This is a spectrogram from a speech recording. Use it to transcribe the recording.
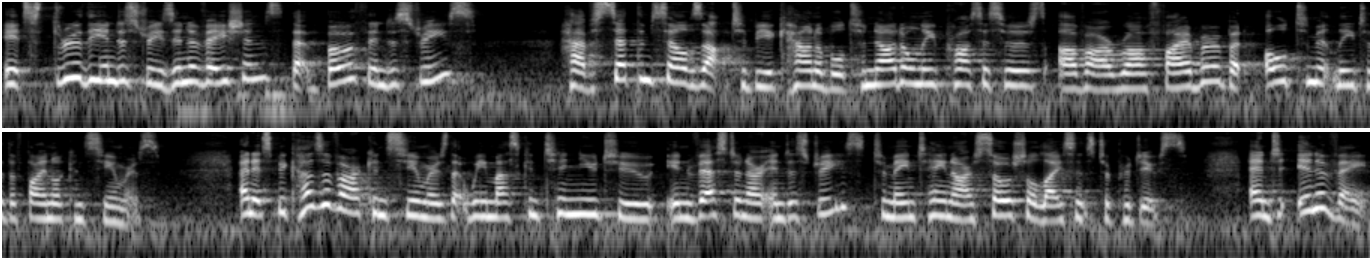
It's through the industry's innovations that both industries have set themselves up to be accountable to not only processors of our raw fiber, but ultimately to the final consumers. And it's because of our consumers that we must continue to invest in our industries to maintain our social license to produce and to innovate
